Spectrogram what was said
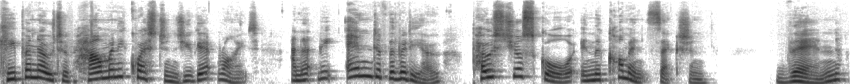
Keep a note of how many questions you get right and at the end of the video, post your score in the comments section. Then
